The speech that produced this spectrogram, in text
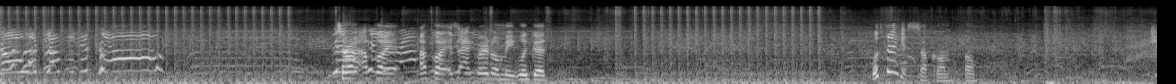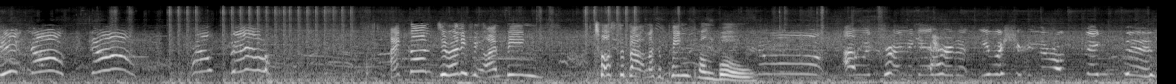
No, watch out for the car. It's alright, I've got it. I've got it. It's aggroed on me. We're good. What did I get stuck on? Oh. Shoot! No! No! Help, Bill! I can't do anything. I'm being tossed about like a ping pong ball. No! I was trying to get her to. You were shooting the wrong thing, sis.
